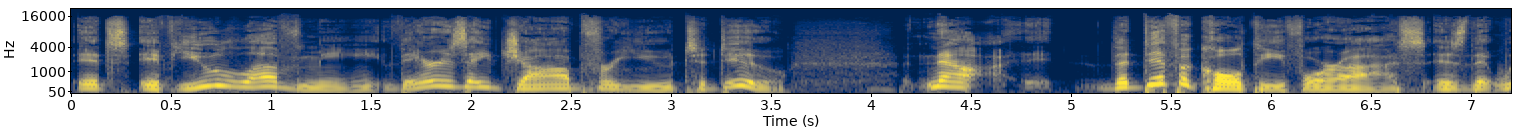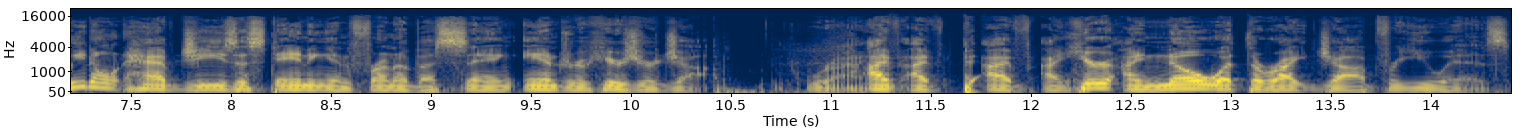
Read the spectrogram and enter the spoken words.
It's if you love me, there is a job for you to do. Now, the difficulty for us is that we don't have Jesus standing in front of us saying, "Andrew, here's your job." Right. I've, I've, I've, I hear, I know what the right job for you is,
